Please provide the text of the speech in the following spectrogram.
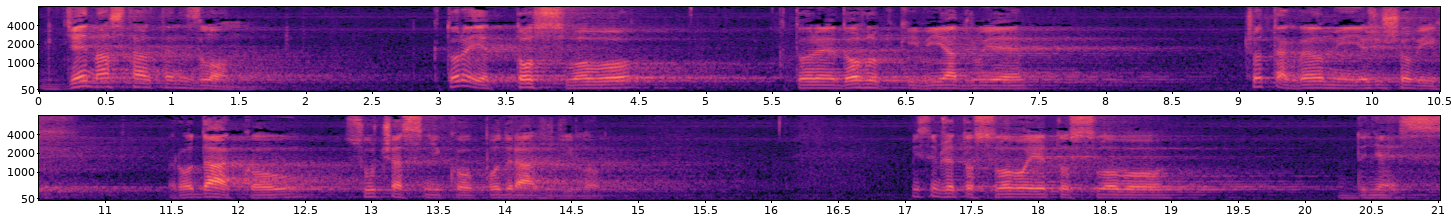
Kde nastal ten zlom? Ktoré je to slovo, ktoré do hĺbky vyjadruje, čo tak veľmi Ježišových rodákov, súčasníkov podráždilo. Myslím, že to slovo je to slovo dnes.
